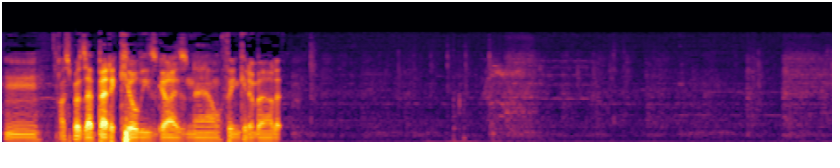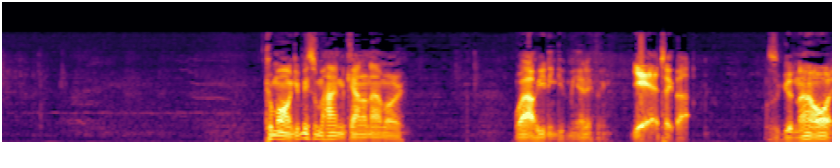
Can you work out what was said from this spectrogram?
Hmm. I suppose I better kill these guys now, thinking about it. Come on, give me some hand cannon ammo. Wow, he didn't give me anything. Yeah, take that. That's a good now, are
